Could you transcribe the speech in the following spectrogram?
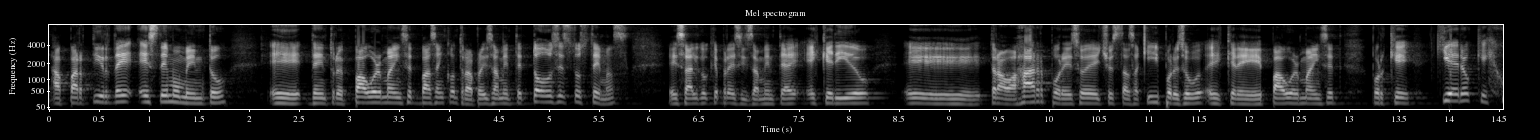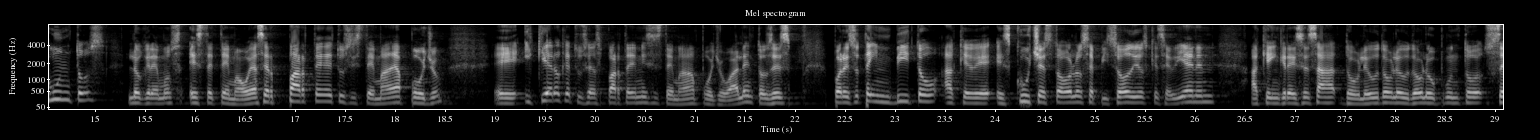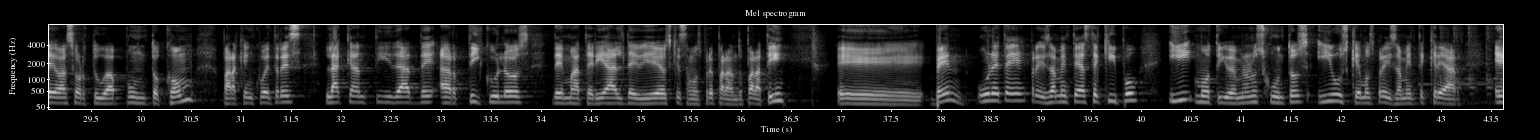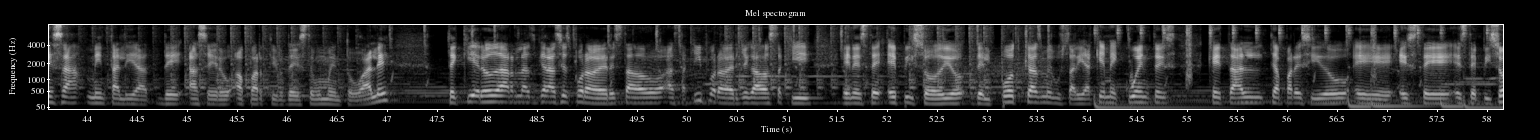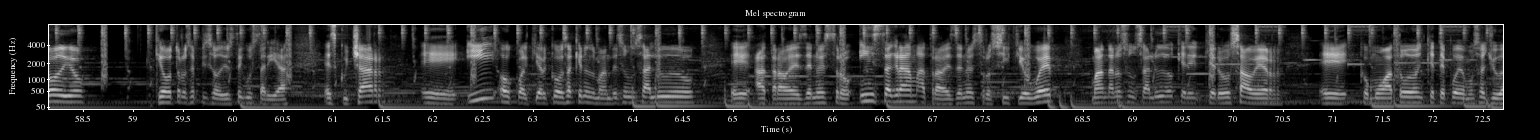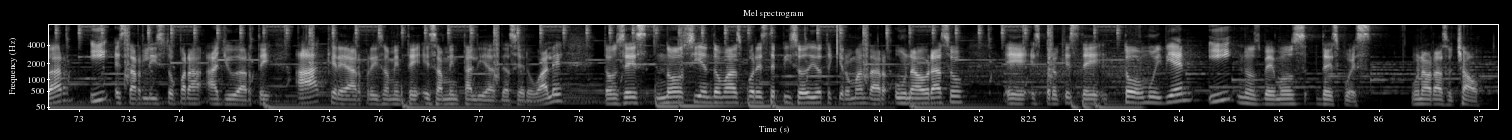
a partir de este momento, eh, dentro de Power Mindset vas a encontrar precisamente todos estos temas. Es algo que precisamente he querido eh, trabajar, por eso de hecho estás aquí, por eso eh, creé Power Mindset, porque quiero que juntos logremos este tema. Voy a ser parte de tu sistema de apoyo. Eh, y quiero que tú seas parte de mi sistema de apoyo, ¿vale? Entonces, por eso te invito a que escuches todos los episodios que se vienen, a que ingreses a www.sebasortuga.com para que encuentres la cantidad de artículos, de material, de videos que estamos preparando para ti. Eh, ven, únete precisamente a este equipo y motivémonos juntos y busquemos precisamente crear esa mentalidad de acero a partir de este momento, ¿vale? Te quiero dar las gracias por haber estado hasta aquí, por haber llegado hasta aquí en este episodio del podcast. Me gustaría que me cuentes qué tal te ha parecido eh, este, este episodio qué otros episodios te gustaría escuchar eh, y o cualquier cosa que nos mandes un saludo eh, a través de nuestro Instagram, a través de nuestro sitio web. Mándanos un saludo, quiero saber eh, cómo va todo, en qué te podemos ayudar y estar listo para ayudarte a crear precisamente esa mentalidad de acero, ¿vale? Entonces, no siendo más por este episodio, te quiero mandar un abrazo. espero que esté todo muy bien y nos vemos después. Un abrazo, chao.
